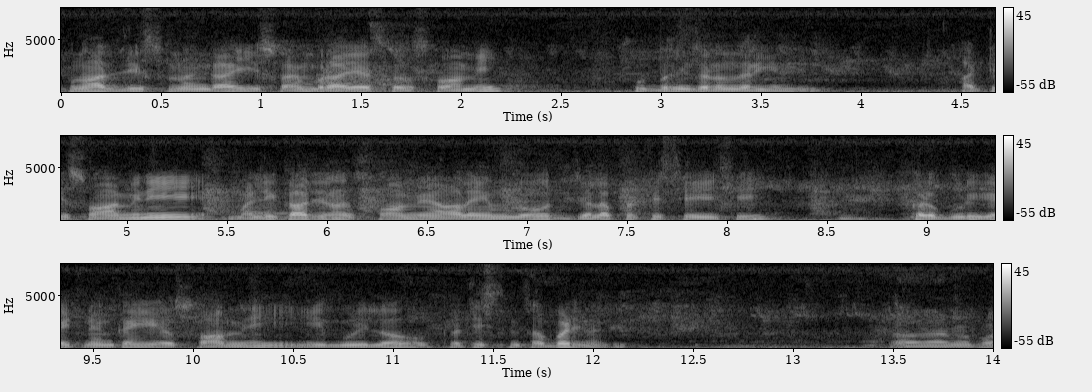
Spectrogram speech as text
పునాది తీస్తుండగా ఈ స్వయం రాజేశ్వర స్వామి ఉద్భవించడం జరిగింది. అట్టి స్వామిని మల్లికార్జున స్వామి ఆలయంలో జల ప్రతిష్ఠ చేసి ఇక్కడ గుడి కట్టినాక ఈ స్వామిని ఈ గుడిలో ప్రతిష్ఠించబడినది. దాదాపు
